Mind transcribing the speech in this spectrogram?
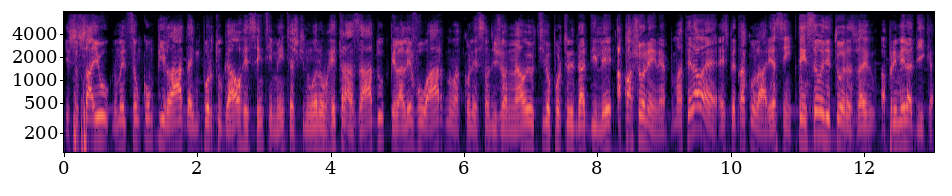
isso saiu numa edição compilada em Portugal recentemente, acho que no ano retrasado, pela Levoar, numa coleção de jornal. Eu tive a oportunidade de ler, apaixonei, né? O material é, é espetacular. E assim, atenção editoras, vai a primeira dica.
